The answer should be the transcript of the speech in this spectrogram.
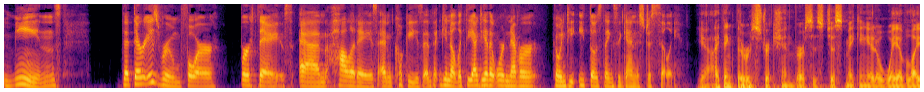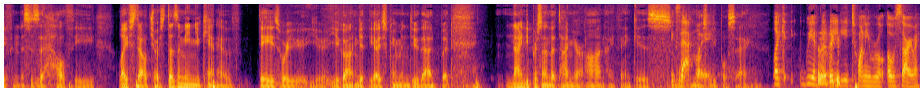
means that there is room for birthdays and holidays and cookies and you know like the idea that we're never going to eat those things again is just silly yeah i think the restriction versus just making it a way of life and this is a healthy lifestyle choice doesn't mean you can't have days where you you, you go out and get the ice cream and do that but 90% of the time you're on i think is exactly. what most people say like we have the 80 20 rule. Oh, sorry.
